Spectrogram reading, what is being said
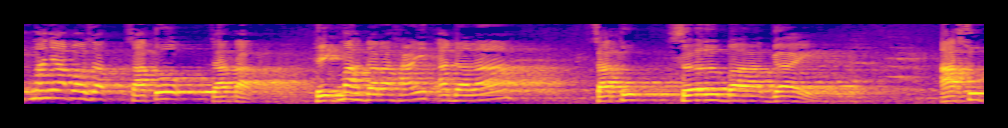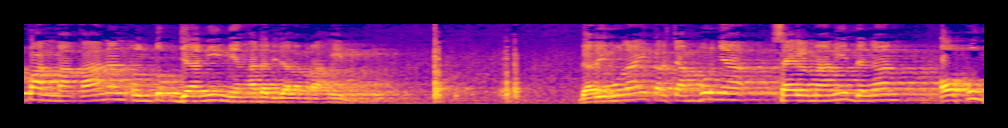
hikmahnya apa Ustaz? Satu, catat. Hikmah darah haid adalah satu sebagai asupan makanan untuk janin yang ada di dalam rahim. Dari mulai tercampurnya sel mani dengan opum.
